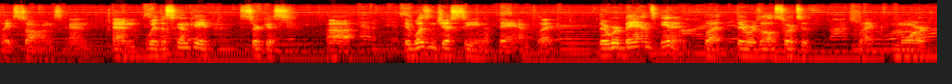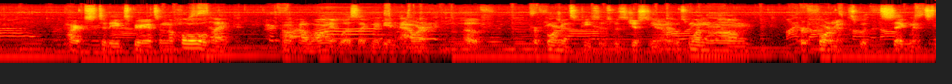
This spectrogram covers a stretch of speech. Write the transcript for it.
play songs and and with the Skunk Ape Circus, uh, it wasn't just seeing a band. Like there were bands in it, but there was all sorts of like more parts to the experience, and the whole like I don't know how long it was, like maybe an hour of performance pieces was just you know it was one long performance with segments.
